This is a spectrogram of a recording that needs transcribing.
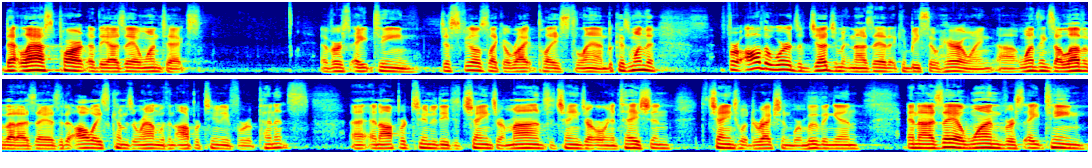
That last part of the Isaiah 1 text, uh, verse 18, just feels like a right place to land because one of the, for all the words of judgment in Isaiah that can be so harrowing, uh, one of the things I love about Isaiah is that it always comes around with an opportunity for repentance, uh, an opportunity to change our minds, to change our orientation, to change what direction we're moving in. In Isaiah 1, verse 18,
